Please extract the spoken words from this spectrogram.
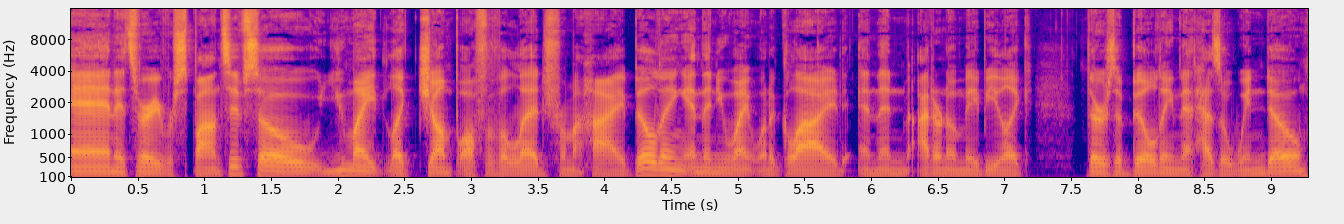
and it's very responsive. So you might like jump off of a ledge from a high building, and then you might want to glide, and then I don't know, maybe like there's a building that has a window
